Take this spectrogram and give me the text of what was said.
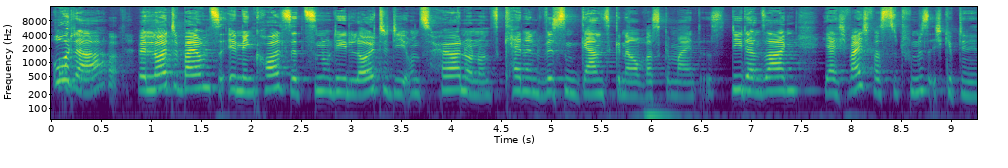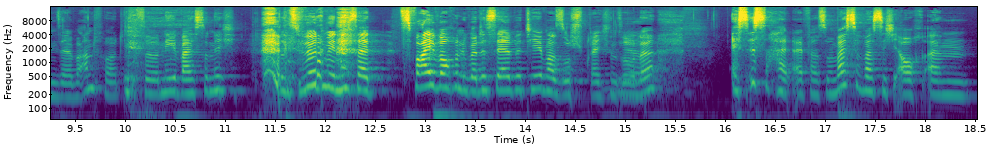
Oder wenn Leute bei uns in den Calls sitzen und die Leute, die uns hören und uns kennen, wissen ganz genau, was gemeint ist. Die dann sagen, ja, ich weiß, was zu tun ist, ich gebe denen dieselbe Antwort. Ich so, nee, weißt du nicht. Sonst würden wir nicht seit zwei Wochen über dasselbe Thema so sprechen, so, Ja. ne? Es ist halt einfach so. Und weißt du, was ich auch, ähm,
